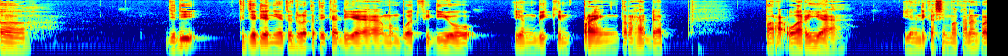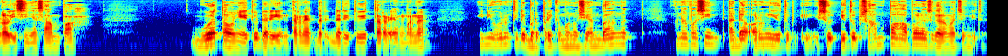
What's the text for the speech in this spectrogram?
Uh, jadi kejadiannya itu adalah ketika dia membuat video yang bikin prank terhadap para waria yang dikasih makanan padahal isinya sampah. Gue taunya itu dari internet, dari, dari Twitter yang mana ini orang tidak berperi kemanusiaan banget. Kenapa sih ada orang YouTube YouTube sampah apalah segala macam gitu.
